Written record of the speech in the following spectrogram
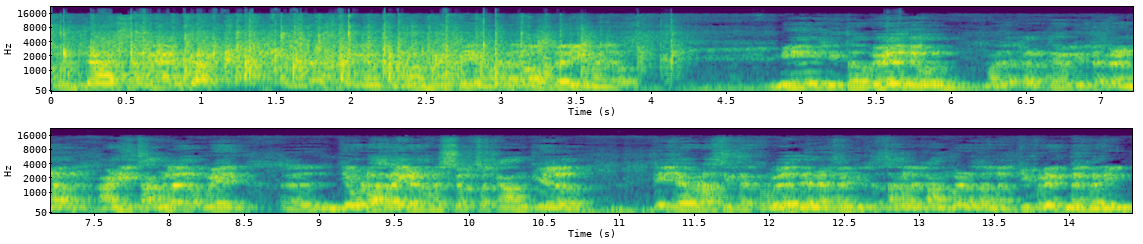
तुमच्या सगळ्यांच्या तुमच्या सगळ्यांच्या मला माहिती आहे मला जबाबदारी आहे माझ्यावर. मी तिथं वेळ देऊन माझं कर्तव्य तिथं करणार आणि चांगलं म्हणजे जेवढा रायगड प्रेस क्लबचं काम केलं त्याच्या तिथं वेळ देण्याचा आणि तिथं चांगलं काम करण्याचा नक्की प्रयत्न करीन.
